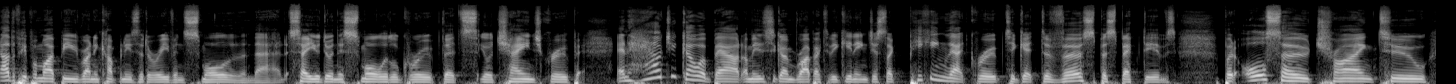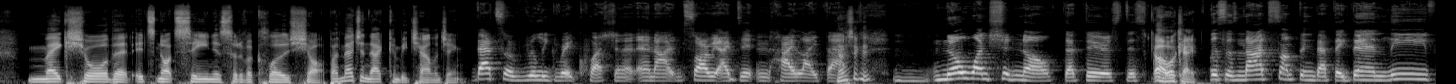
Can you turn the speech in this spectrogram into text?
other people might be running companies that are even smaller than that. Say you're doing this small little group that's your change group, and how do you go about? I mean, this is going right back to the beginning, just like picking that group to get diverse perspectives, but also trying to make sure that it's not seen as sort of a closed shop? I imagine that can be challenging. That's a really great question, and I'm sorry I didn't highlight that. That's okay. No one should know that there's this. Group. Oh, okay. This is not something that they then leave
